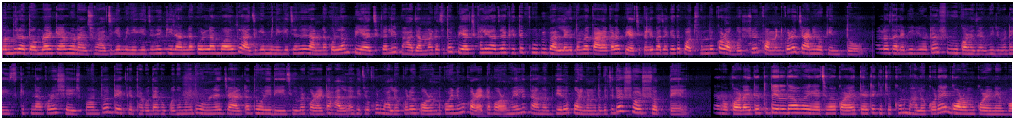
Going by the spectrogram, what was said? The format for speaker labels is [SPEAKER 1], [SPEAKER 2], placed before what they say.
[SPEAKER 1] বন্ধুরা, তোমরা কেমন আছো? আজকে মিনি কিচেনে কী রান্না করলাম বলো তো? আজকে মিনি কিচেনে রান্না করলাম পেঁয়াজ কালি ভাজা। আমার কাছে তো পেঁয়াজ কালি ভাজা খেতে খুবই ভালো লাগে। তোমরা কারা কারা পেঁয়াজ কালি ভাজা খেতে পছন্দ করো অবশ্যই কমেন্ট করে জানিও কিন্তু। চলো তাহলে ভিডিওটা শুরু করা যাক। ভিডিওটা স্কিপ না করে শেষ পর্যন্ত দেখতে থাকো। দেখো, প্রথমে কিন্তু উনুনের জালটা ধরিয়ে দিয়েছি। এবার কড়াইটা হালকা কিছুক্ষণ ভালো করে গরম করে নেব। কড়াইটা গরম হলে তার মধ্যে দিয়ে দেবো পরিমাণ মতো কিছুটা সরষের তেল। দেখো, কড়াইতে তো তেল দেওয়া হয়ে গেছে, এবার কড়াইয়ের তেলটা কিছুক্ষণ ভালো করে গরম করে নেব।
